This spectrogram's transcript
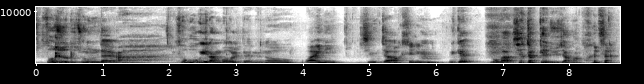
소주도 좋은데 소고기랑 먹을 때는 어 와인이 진짜 확실히. 음, 이렇게 뭔가 세척해 주지 않아? 맞아.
